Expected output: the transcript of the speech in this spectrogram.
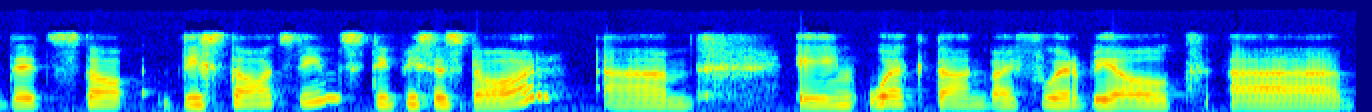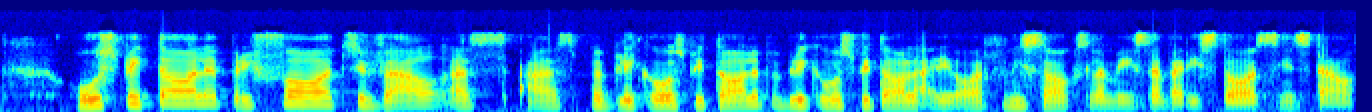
dit sta die staatsdiens tipies is daar. Ehm um, en ook dan byvoorbeeld ehm uh, hospitale privaat sowel as as publieke hospitale publieke hospitale uit die aard van die saak sal mense nou by die staatsdiens stel.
